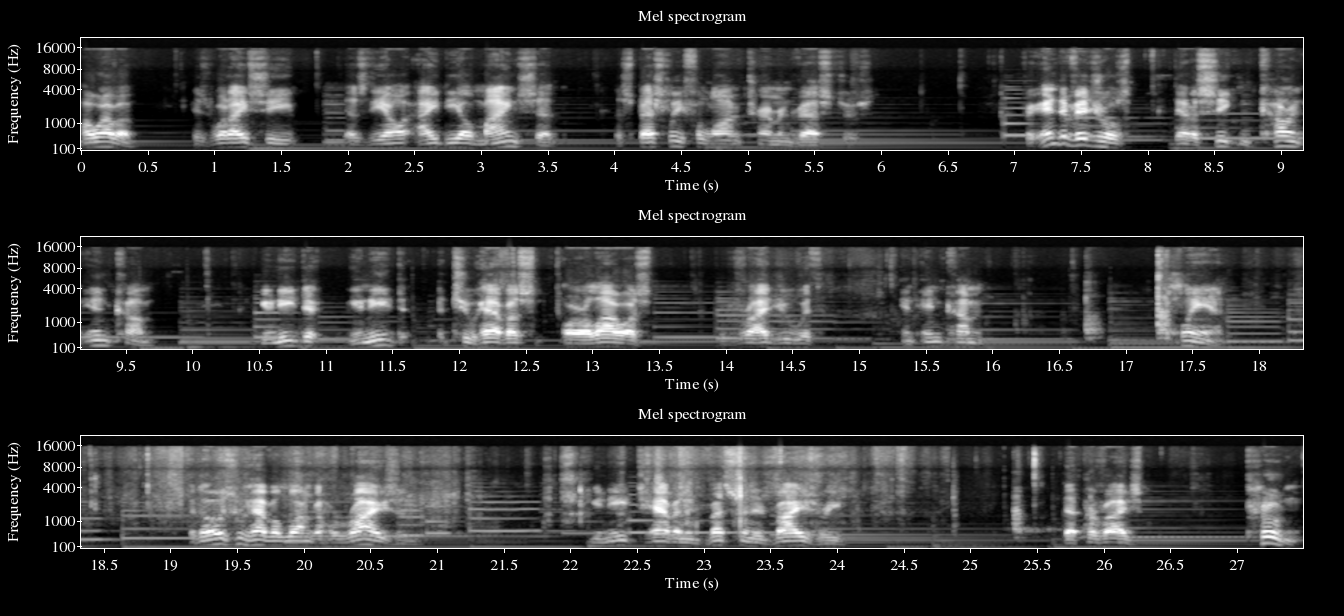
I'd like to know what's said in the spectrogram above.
However, is what I see as the ideal mindset, especially for long term investors. For individuals that are seeking current income, you need to you need to have us or allow us to provide you with an income plan. For those who have a longer horizon, you need to have an investment advisory that provides prudent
